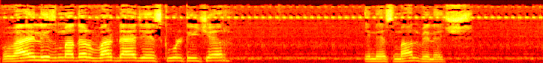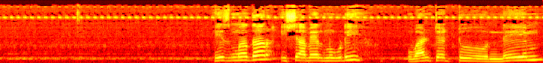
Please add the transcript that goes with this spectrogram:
While his mother worked as a school teacher in a small village, his mother Isabel Moody wanted to name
